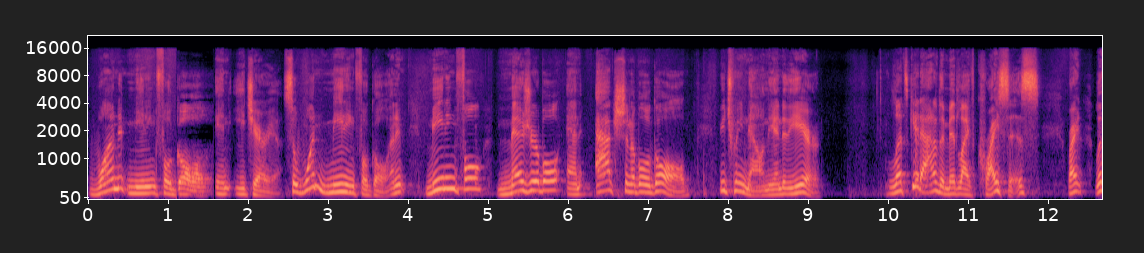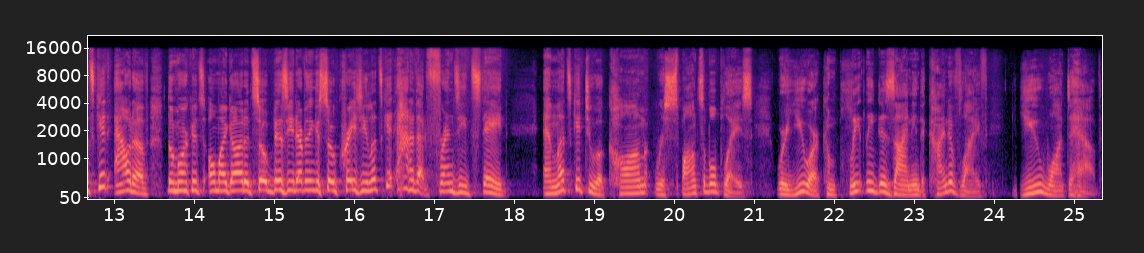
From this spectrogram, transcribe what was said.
one meaningful goal in each area. So one meaningful goal, and a meaningful, measurable, and actionable goal between now and the end of the year. Let's get out of the midlife crisis right? Let's get out of the markets, oh my God, it's so busy and everything is so crazy. Let's get out of that frenzied state and let's get to a calm, responsible place where you are completely designing the kind of life you want to have.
